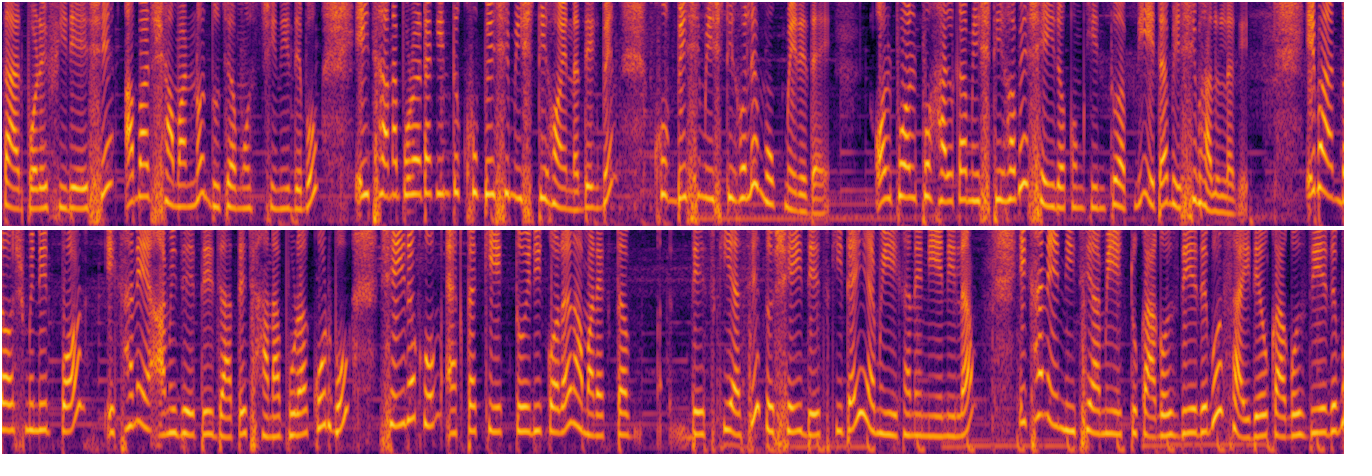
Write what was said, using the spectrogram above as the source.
তারপরে ফিরে এসে আবার সামান্য দু চামচ চিনি দেব। এই ছানা পোড়াটা কিন্তু খুব বেশি মিষ্টি হয় না, দেখবেন? খুব বেশি মিষ্টি হলে মুখ মেরে দেয়। অল্প অল্প হালকা মিষ্টি হবে, সেই রকম কিন্তু আপনি এটা বেশি ভালো লাগে। এবার দশ মিনিট পর এখানে আমি যেতে, যাতে ছানা পোড়া করব, সেই রকম একটা কেক তৈরি করার আমার একটা ডেচকি আছে, তো সেই ডেচকিটাই আমি এখানে নিয়ে নিলাম। এখানে নিচে আমি একটু কাগজ দিয়ে দেব, সাইডেও কাগজ দিয়ে দেব,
